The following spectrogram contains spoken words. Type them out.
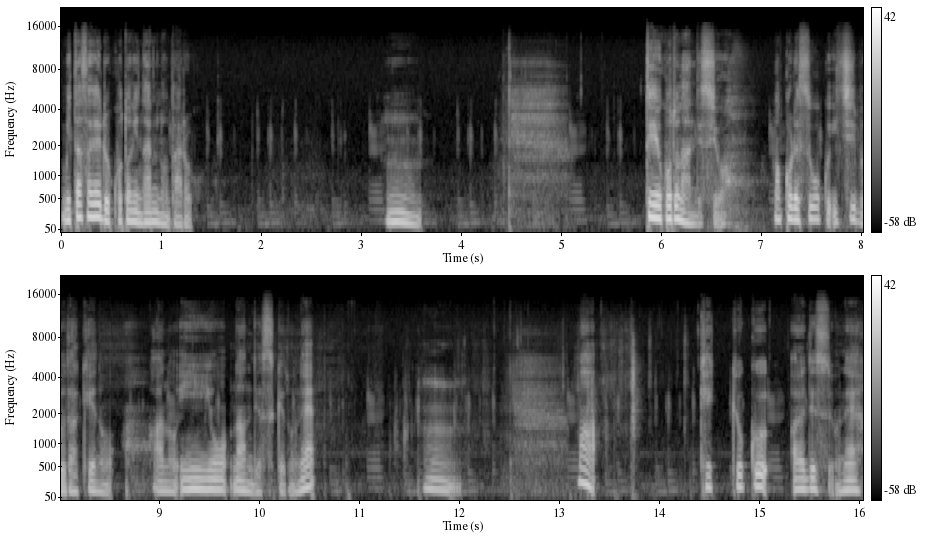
満たされることになるのだろう。うん。っていうことなんですよ。まあ、これすごく一部だけのあの引用なんですけどね。うん。まあ、結局、あれですよね。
